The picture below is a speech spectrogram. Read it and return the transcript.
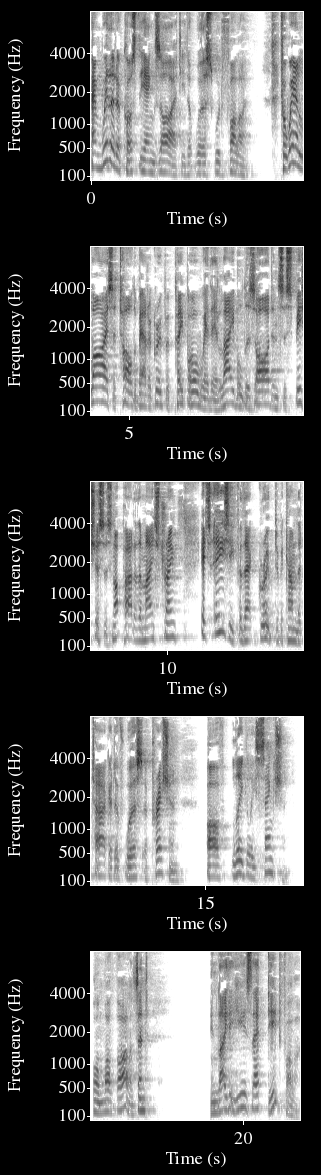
and with it, of course, the anxiety that worse would follow. For where lies are told about a group of people, where they're labelled as odd and suspicious, as not part of the mainstream, it's easy for that group to become the target of worse oppression, of legally sanctioned or mob violence. And in later years, that did follow.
